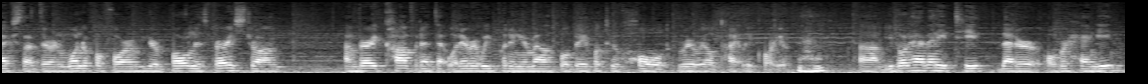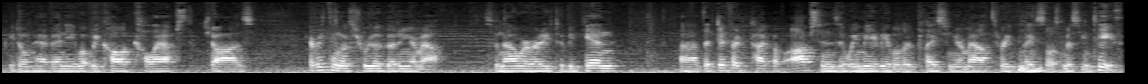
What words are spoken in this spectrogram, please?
excellent. They're in wonderful form. Your bone is very strong. I'm very confident that whatever we put in your mouth will be able to hold real, real tightly for you. Um, you don't have any teeth that are overhanging. You don't have any what we call collapsed jaws. Everything looks real good in your mouth. So now we're ready to begin uh, the different type of options that we may be able to place in your mouth to replace those missing teeth.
